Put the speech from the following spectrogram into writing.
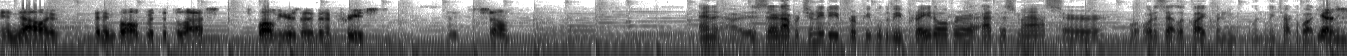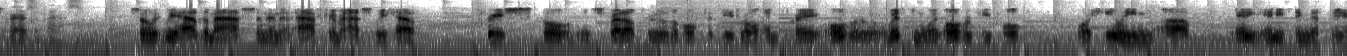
and now I've been involved with it the last twelve years that I've been a priest. And so And uh, is there an opportunity for people to be prayed over at this mass, or what does that look like when you, when we talk about Yes. healing prayers in mass? so we have the mass, and then after mass we have priests go spread out through the whole cathedral and pray over with and over people for healing. Uh, any anything that they,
